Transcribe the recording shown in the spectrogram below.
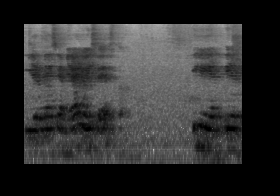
y él me decía, mira, yo hice esto. Y, y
